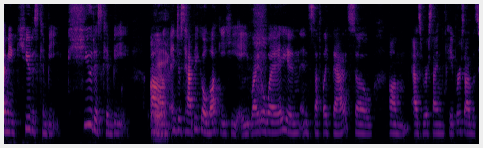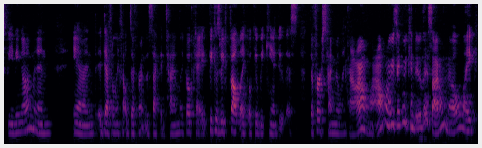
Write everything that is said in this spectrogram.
I mean, cute as can be, cute as can be. Um, Yeah. and just happy go lucky. He ate right away and, and stuff like that. So, um, as we were signing papers, I was feeding him and, and it definitely felt different the second time. Like, okay, because we felt like, okay, we can't do this. The first time you're like, I don't, I don't know. You think we can do this? I don't know. Like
